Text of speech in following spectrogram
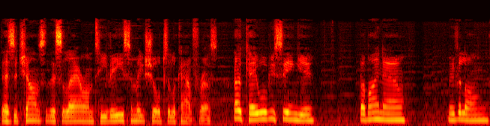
There's a chance that this will air on TV, so make sure to look out for us. Okay, we'll be seeing you. Bye bye now. Move along.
